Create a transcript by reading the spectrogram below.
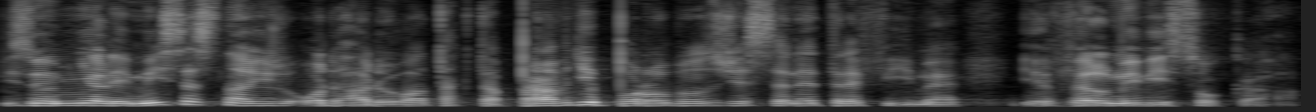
bychom měli my se snažit odhadovat, tak ta pravděpodobnost, že se netrefíme, je velmi vysoká.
